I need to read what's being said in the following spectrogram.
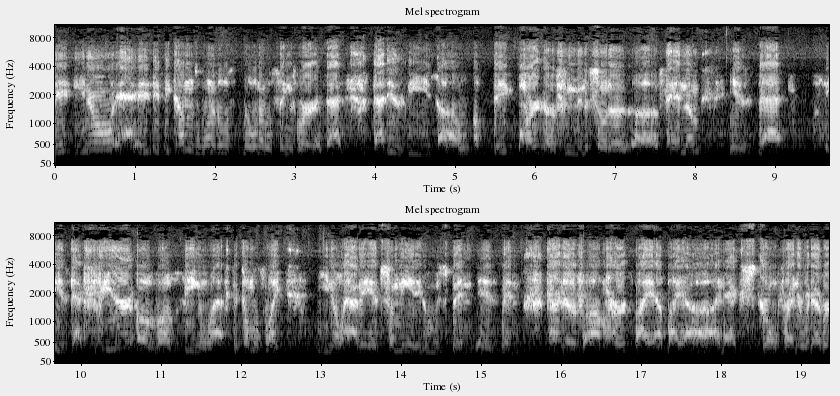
It, you know, it, it becomes one of those one of those things where that that is the uh, a big part of Minnesota uh, fandom is that is that fear of, of being left. It's almost like you know having somebody who's been has been kind of um, hurt by a, by a, an ex girlfriend or whatever,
